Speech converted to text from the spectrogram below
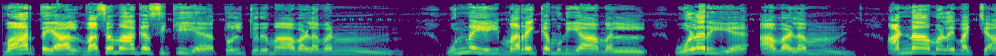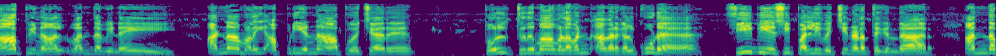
வார்த்தையால் வசமாக சிக்கிய தொல் திருமாவளவன் உண்மையை மறைக்க முடியாமல் உளறிய அவலம் அண்ணாமலை வச்ச ஆப்பினால் வந்த வினை. அண்ணாமலை அப்படி என்ன ஆப்பு வச்சாரு? தொல் திருமாவளவன் அவர்கள் கூட சிபிஎஸ்இ பள்ளி வச்சு நடத்துகின்றார். அந்த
